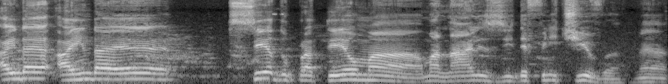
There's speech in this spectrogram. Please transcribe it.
Ainda é, ainda é cedo para ter uma, uma análise definitiva né,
